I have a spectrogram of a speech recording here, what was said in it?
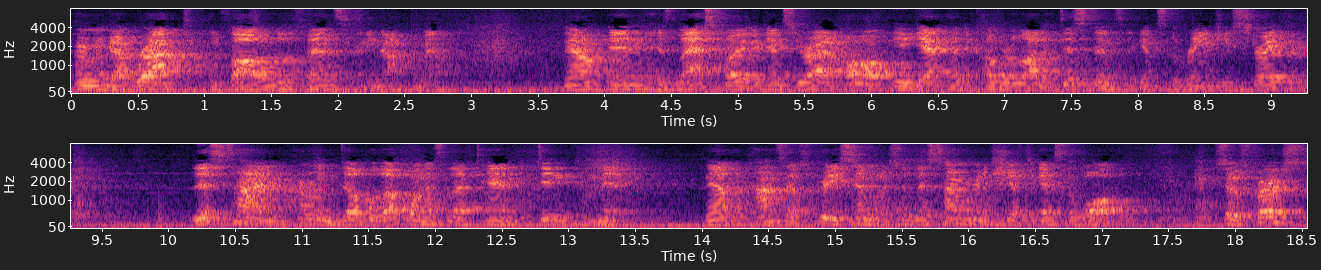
Herman got rocked, he followed him to the fence, and he knocked him out. Now, in his last fight against Uriah Hall, he again had to cover a lot of distance against the rangy striker. This time, Herman doubled up on his left hand, but didn't commit. Now, the concept's pretty similar, so this time we're going to shift against the wall. So first,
